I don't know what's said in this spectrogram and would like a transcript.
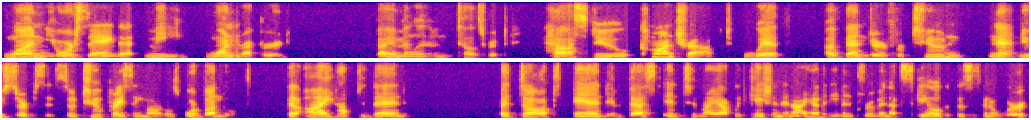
one, you're saying that me, one record by a Milliman IntelliScript, has to contract with a vendor for two net new services, so two pricing models or bundles that I have to then adopt and invest into my application. And I haven't even proven at scale that this is going to work.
